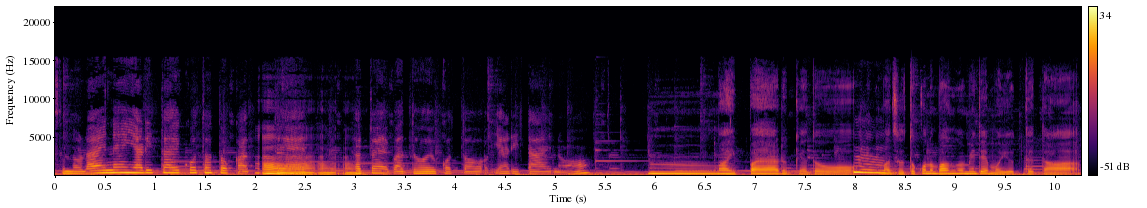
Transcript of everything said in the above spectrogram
その来年やりたいこととかって、うんうんうんうん。例えばどういうことやりたいの？うーんまあいっぱいあるけど、うん。まあ、ずっとこの番組でも言ってた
